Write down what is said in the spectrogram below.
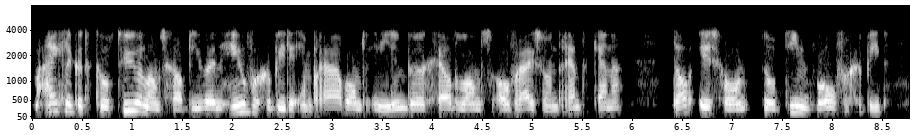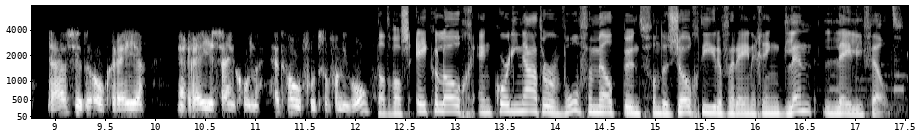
Maar eigenlijk het cultuurlandschap die we in heel veel gebieden in Brabant, in Limburg, Gelderland, Overijssel en Drenthe kennen, dat is gewoon ultiem wolvengebied. Daar zitten ook reeën. En reeën zijn gewoon het hoofdvoedsel van die wolf. Dat was ecoloog en coördinator Wolvenmeldpunt van de zoogdierenvereniging Glen Lelyveld.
